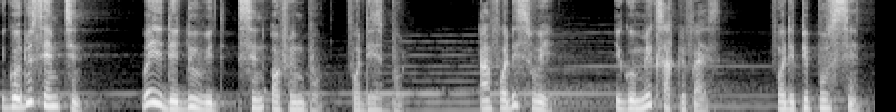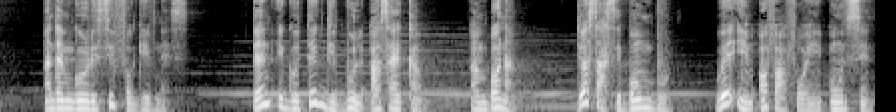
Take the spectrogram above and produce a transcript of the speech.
He go do same thing he dey do with sin offering bull for this bull. And for this way, he go make sacrifice for the people's sin and dem go receive forgiveness. Then he go take the bull outside camp and burn am, just as a burn bull wey him offer for him own sin.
